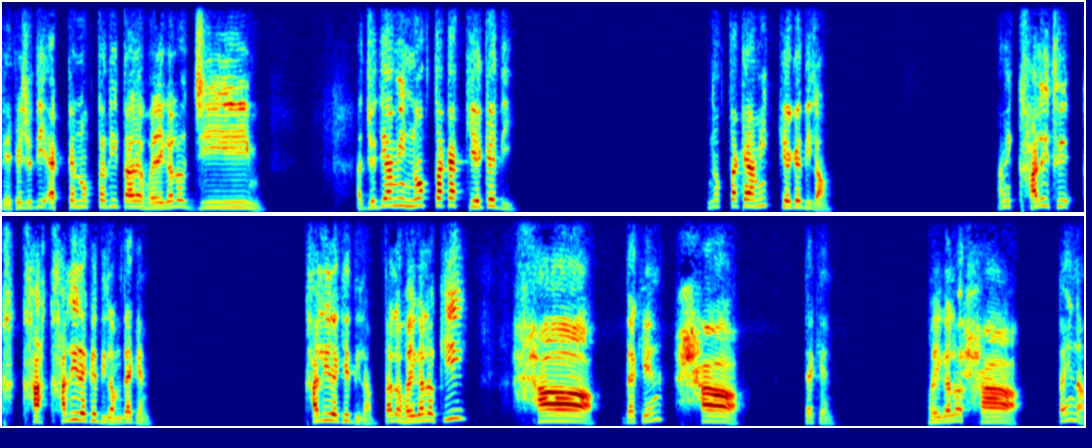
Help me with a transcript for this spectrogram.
পেকে যদি একটা নোক্তা দিই, তাহলে হয়ে গেল জিম। আর যদি আমি নোক্তাটা কেটে দিই, নোক্তাকে আমি কেটে দিলাম? আমি খালি খালি রেখে দিলাম, দেখেন। খালি রেখে দিলাম, তাহলে হয়ে গেল কি? হা, দেখেন হা, দেখেন। হয়ে গেল হা, তাই না?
